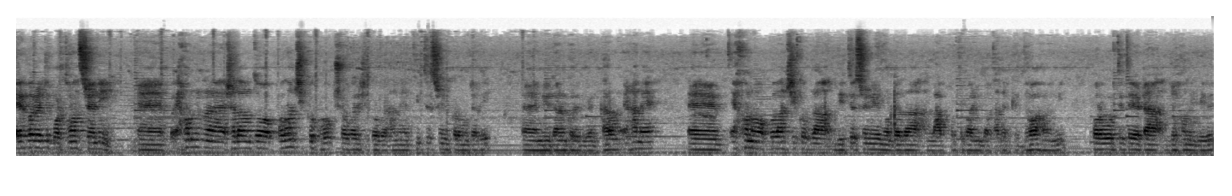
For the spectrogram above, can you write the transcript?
এরপরে হচ্ছে বর্তমান শ্রেণি এখন সাধারণত প্রধান শিক্ষক হোক সরকারি শিক্ষক এখানে তৃতীয় শ্রেণির কর্মচারী নির্ধারণ করে দিবেন। কারণ এখানে আহ, এখনও প্রধান শিক্ষকরা দ্বিতীয় শ্রেণির মর্যাদা লাভ করতে পারেনি বা তাদেরকে দেওয়া হয়নি। পরবর্তীতে এটা যখনই দিবে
